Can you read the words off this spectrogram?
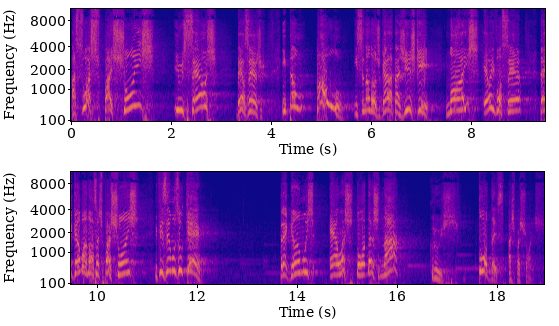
as suas paixões e os seus desejos. Então, Paulo, ensinando aos Gálatas, diz que nós, eu e você, pegamos as nossas paixões e fizemos o quê? Pregamos elas todas na cruz. Todas as paixões.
